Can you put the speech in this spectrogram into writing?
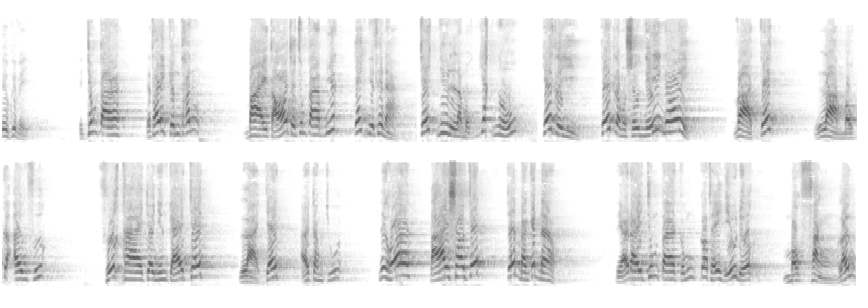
thưa quý vị, thì chúng ta sẽ thấy kinh thánh bày tỏ cho chúng ta biết chết như thế nào. Chết như là một giấc ngủ. Chết là gì? Chết là một sự nghỉ ngơi. Và chết là một cái ơn phước. Phước thai cho những kẻ chết là chết ở trong chúa. Nhưng hỏi, tại sao chết? Chết bằng cách nào? Thì ở đây chúng ta cũng có thể hiểu được một phần lớn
